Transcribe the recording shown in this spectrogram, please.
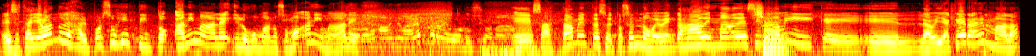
Él se está llevando a dejar por sus instintos animales y los humanos somos animales. Somos animales, pero evolucionados. Exactamente eso. Entonces no me vengas a, a decir a mí que eh, la bellaquera es mala.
